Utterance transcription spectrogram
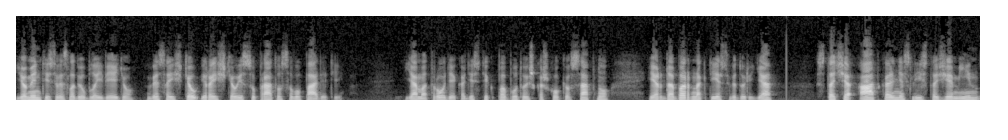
Jo mintys vis labiau blaivėjo, vis aiškiau ir aiškiau jis suprato savo padėtį. Jam atrodė, kad jis tik pabudo iš kažkokio sapno ir dabar nakties viduryje, stačia atkalnės lysta žemyn,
